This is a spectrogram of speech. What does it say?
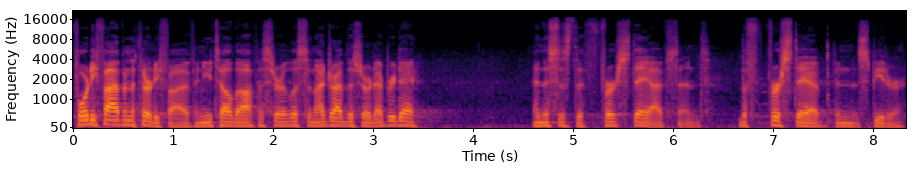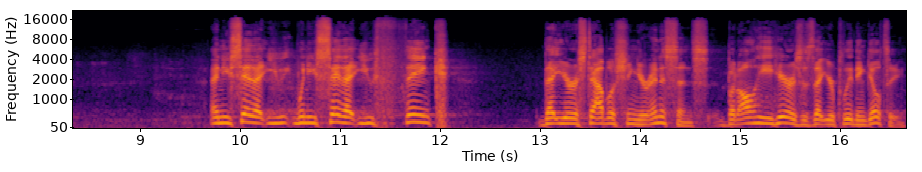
45 and a 35, and you tell the officer, listen, I drive this road every day, and this is the first day I've sinned, the first day I've been a speeder. And you say that, you, when you say that, you think that you're establishing your innocence, but all he hears is that you're pleading guilty.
